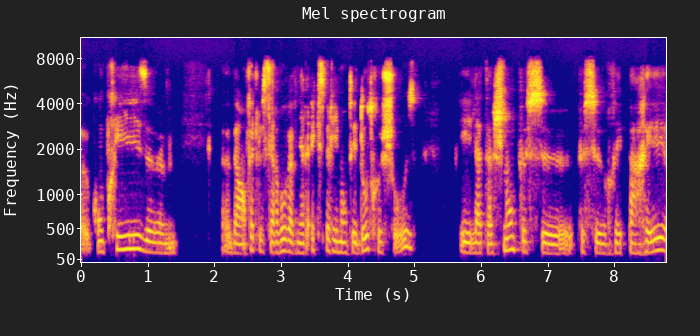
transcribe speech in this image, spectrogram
euh, comprise, euh, euh, ben, en fait, le cerveau va venir expérimenter d'autres choses et l'attachement peut se, peut se réparer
